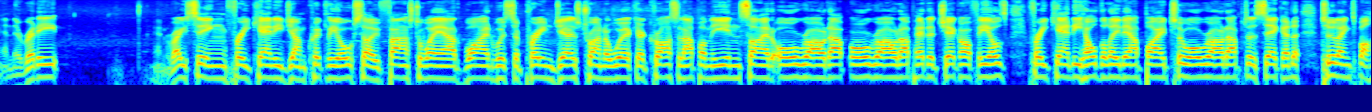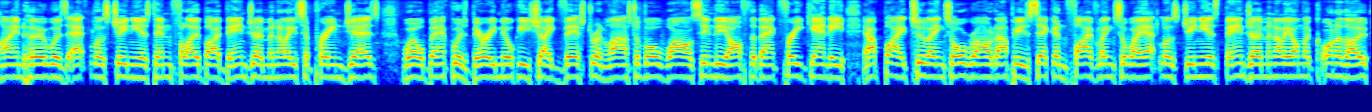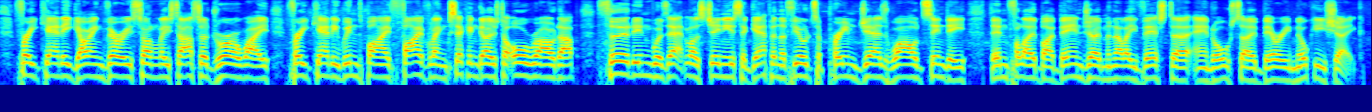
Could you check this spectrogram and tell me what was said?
And they're ready. Racing, Free Candy jumped quickly. Also fast away out wide was Supreme Jazz trying to work across and up on the inside. All rolled up, all rolled up. Had to check off heels. Free Candy held the lead out by two. All rolled up to second. Two lengths behind her was Atlas Genius. Then followed by Banjo Manelli, Supreme Jazz. Well back was Berry Milky Shake Vesta. And last of all, Wild Cindy off the back. Free Candy out by two lengths. All rolled up is second. Five lengths away. Atlas Genius. Banjo Manelli on the corner though. Free Candy going very solidly. Starts to draw away. Free Candy wins by five lengths. Second goes to All Rolled Up. Third in was Atlas Genius. A gap in the field, Supreme Jazz, Wild Cindy. Then followed by Banjo Manelli Vesta and also Berry Milky Shake.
